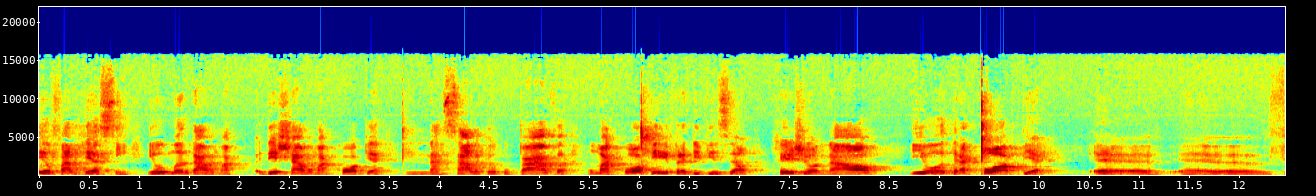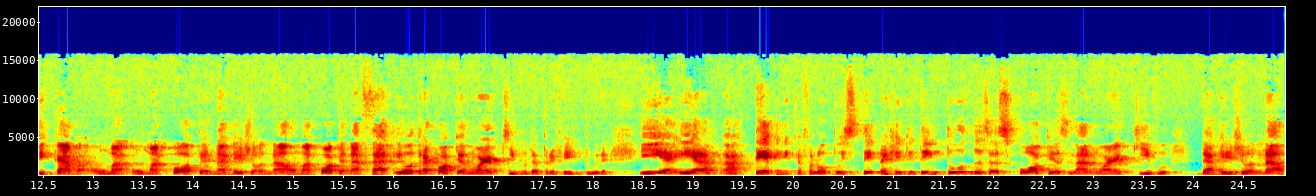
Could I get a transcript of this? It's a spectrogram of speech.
eu fazia assim, eu mandava uma, deixava uma cópia na sala que ocupava, uma cópia para a divisão regional e outra cópia é, é, ficava uma, uma cópia na regional, uma cópia na SAD e outra cópia no arquivo da prefeitura. E, a, e a, a técnica falou, pois te, a gente tem todas as cópias lá no arquivo da regional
